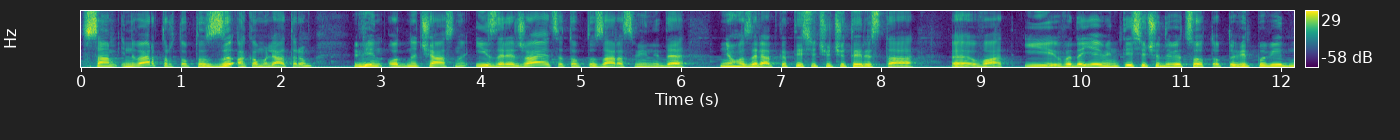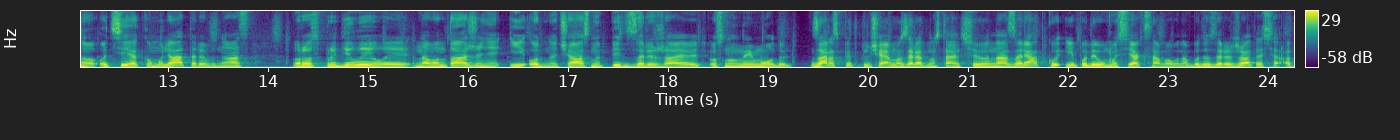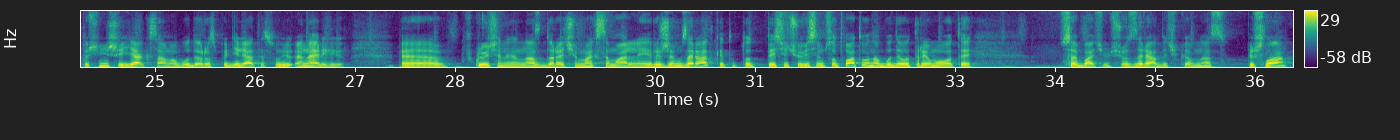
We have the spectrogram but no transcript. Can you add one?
сам інвертор, тобто з акумулятором, він одночасно і заряджається, тобто зараз він йде, в нього зарядка 1400 е, Вт, і видає він 1900. Тобто, відповідно, оці акумулятори в нас розподілили навантаження і одночасно підзаряджають основний модуль. Зараз підключаємо зарядну станцію на зарядку і подивимося, як саме вона буде заряджатися, а точніше, як саме буде розподіляти свою енергію. Е, включений у нас, до речі, максимальний режим зарядки, тобто 1800 Вт вона буде отримувати. Все бачимо, що зарядочка в нас пішла.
